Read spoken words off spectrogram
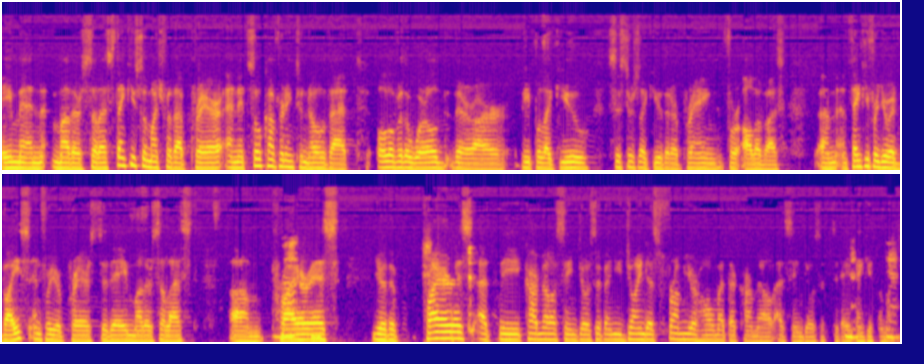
Amen, Mother Celeste. Thank you so much for that prayer. And it's so comforting to know that all over the world there are people like you, sisters like you, that are praying for all of us. Um, and thank you for your advice and for your prayers today, Mother Celeste. Um, prioress, you're the prioress at the Carmel of St. Joseph, and you joined us from your home at the Carmel at St. Joseph today. Thank you so much.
